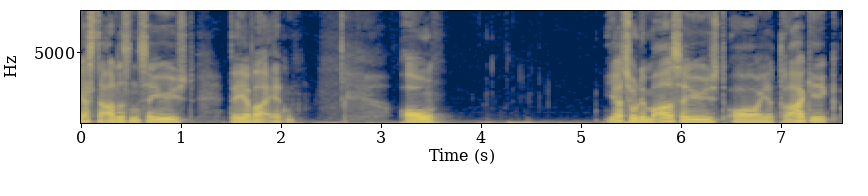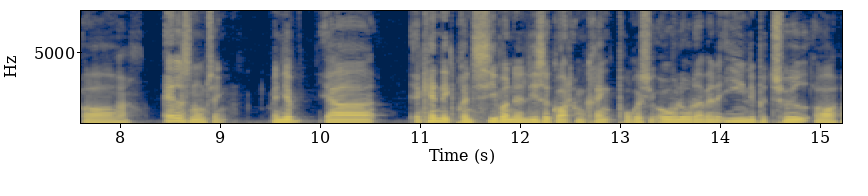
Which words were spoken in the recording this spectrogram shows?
Jeg startede sådan seriøst, da jeg var 18. Og jeg tog det meget seriøst, og jeg drak ikke, og alle sådan nogle ting. Men jeg, jeg, jeg kendte ikke principperne lige så godt omkring progressive overload, og hvad det egentlig betød, og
